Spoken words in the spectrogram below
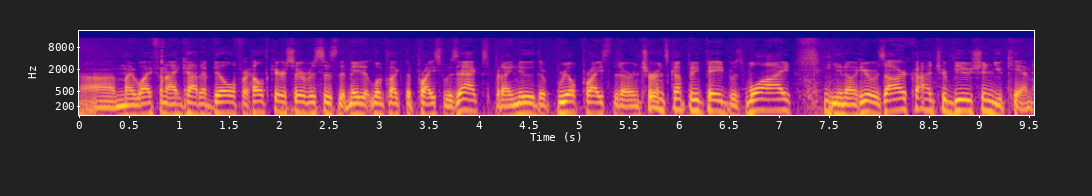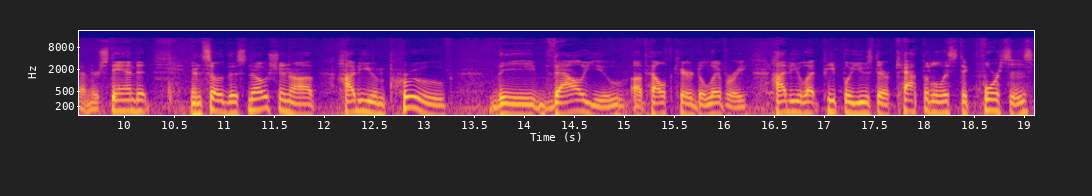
Uh, my wife and I got a bill for healthcare services that made it look like the price was X, but I knew the real price that our insurance company paid was Y. You know, here was our contribution, you can't understand it. And so this notion of how do you improve the value of healthcare delivery? How do you let people use their capitalistic forces,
